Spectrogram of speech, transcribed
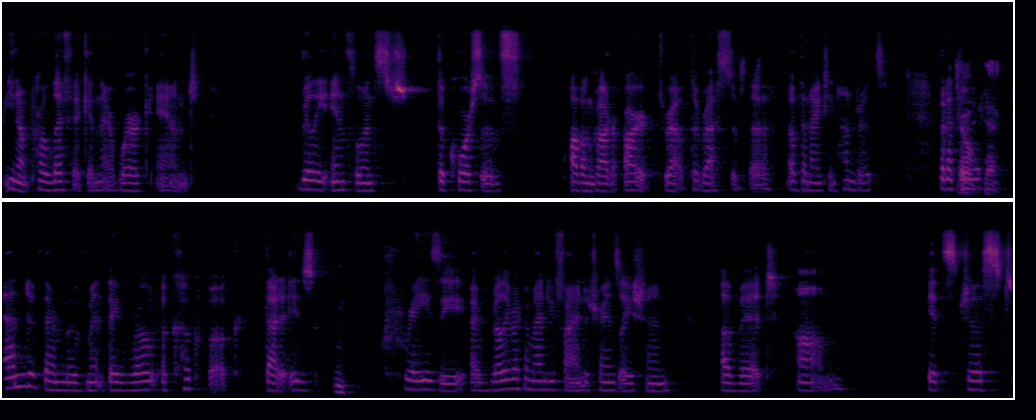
you know prolific in their work and really influenced the course of avant-garde art throughout the rest of the of the 1900s but at the Okay. end of their movement they wrote a cookbook that is Mm. crazy i really recommend you find a translation of it um it's just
